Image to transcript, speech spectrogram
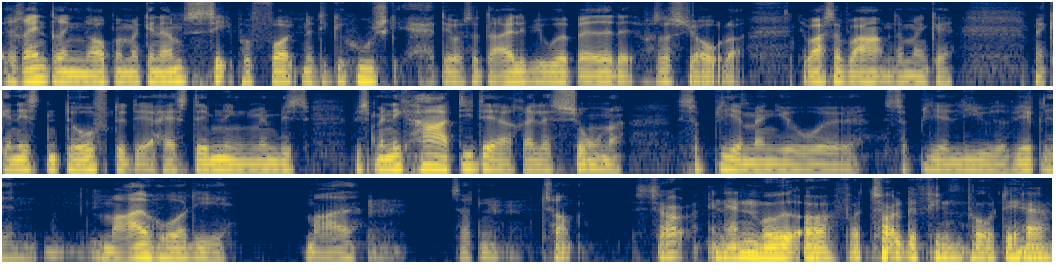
erindringen op, og man kan nærmest se på folk, når de kan huske, ja, det var så dejligt, vi var ude at bade, det var så sjovt, og det var så varmt, og man kan, man kan næsten dufte det og have stemningen. Men hvis, hvis man ikke har de der relationer, så bliver man jo, øh, så bliver livet og virkeligheden meget hurtigt, meget sådan tom. Så en anden måde at fortolke film på, det er,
